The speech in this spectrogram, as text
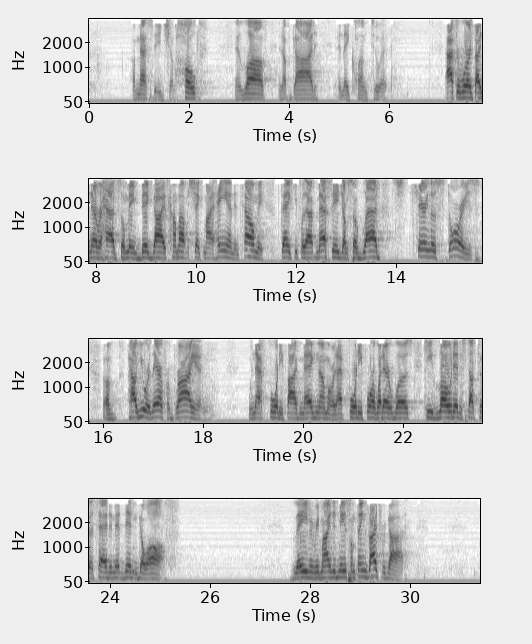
a message of hope and love and of God and they clung to it. Afterwards, I never had so many big guys come up and shake my hand and tell me, thank you for that message. I'm so glad sharing those stories of how you were there for Brian when that 45 Magnum or that 44, whatever it was, he loaded and stuck to his head and it didn't go off. They even reminded me of some things I'd forgot.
